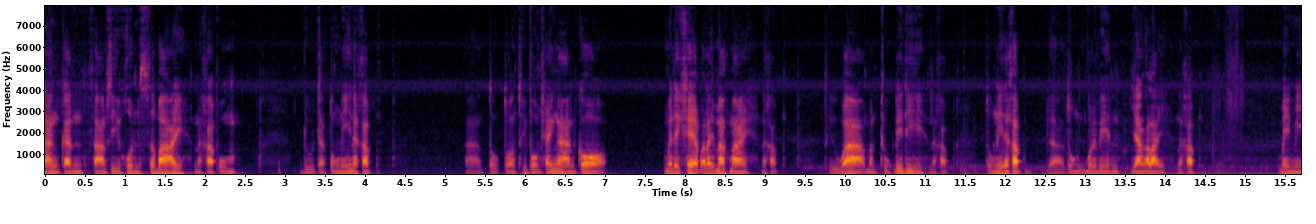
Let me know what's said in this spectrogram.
นั่งกัน 3-4 คนสบายนะครับผมดูจากตรงนี้นะครับ ตรงตอนที่ผมใช้งานก็ไม่ได้แคบอะไรมากมายนะครับ ถือว่ามันทุกได้ดีนะครับ ตรงนี้นะครับตรงบริเวณยางอะไรนะครับ ไม่มี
